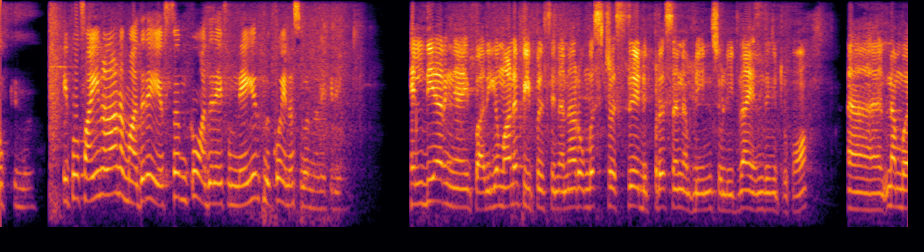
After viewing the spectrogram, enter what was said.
ஓகே மேம் இப்போ ஃபைனலா நம்ம மதுரை எஃப்எம்க்கும் மதுரை எஃப்எம் நேயர்களுக்கும் என்ன சொல்ல நினைக்கிறீங்க? ஹெல்த்தியா இருங்க. இப்போ அதிகமான பீப்புள்ஸ் என்னன்னா ரொம்ப ஸ்ட்ரெஸ்ஸு டிப்ரெஷன் அப்படின்னு சொல்லிட்டு தான் இருந்துகிட்டு இருக்கோம். நம்ம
